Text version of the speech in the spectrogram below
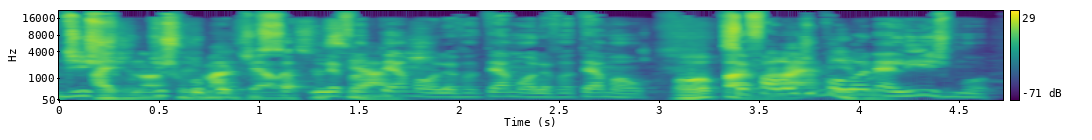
Des- as nossas desculpa, mazelas sociais. levantei a mão, levantei a mão, levantei a mão. Opa, Você falou vai, de amigo.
